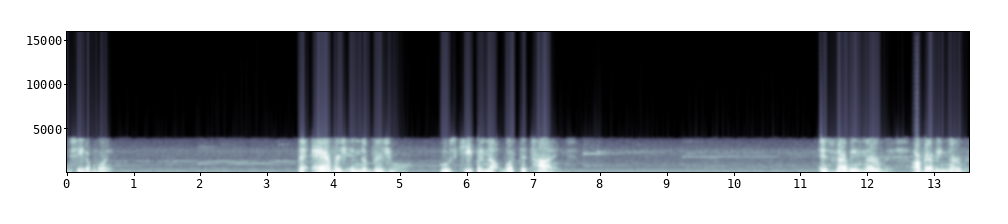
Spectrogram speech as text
You see the point? The average individual who's keeping up with the times is very nervous, or very nervous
